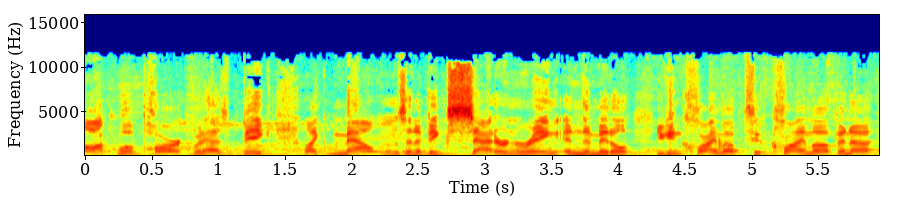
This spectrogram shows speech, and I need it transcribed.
aqua park that has big like mountains and a big Saturn ring in the middle. You can climb up to climb up, and uh,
